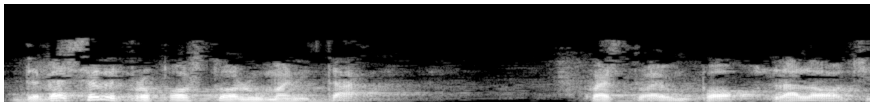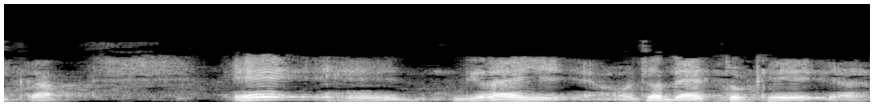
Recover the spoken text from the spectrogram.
deve essere proposto all'umanità. Questa è un po' la logica. E eh, direi, ho già detto che eh,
